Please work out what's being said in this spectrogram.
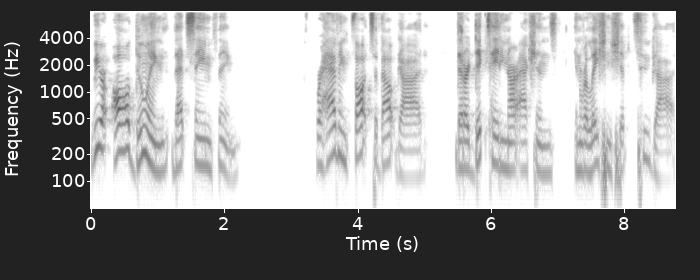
we are all doing that same thing. We're having thoughts about God that are dictating our actions in relationship to God.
